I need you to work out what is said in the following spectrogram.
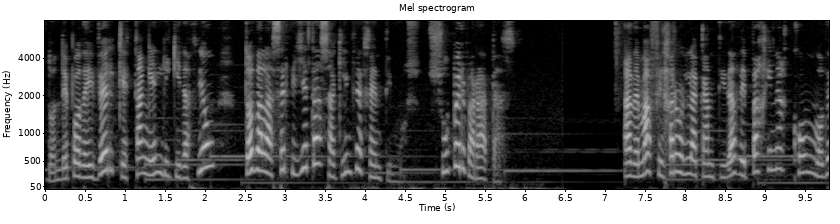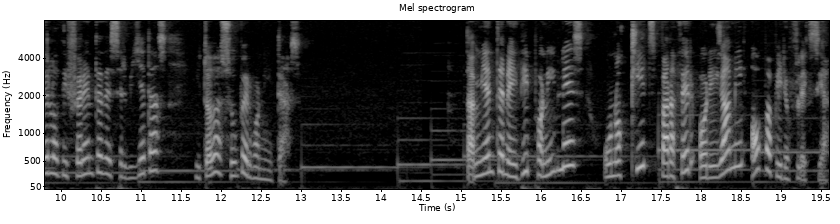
donde podéis ver que están en liquidación todas las servilletas a 15 céntimos, súper baratas. Además, fijaros la cantidad de páginas con modelos diferentes de servilletas y todas súper bonitas. También tenéis disponibles unos kits para hacer origami o papiroflexia,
